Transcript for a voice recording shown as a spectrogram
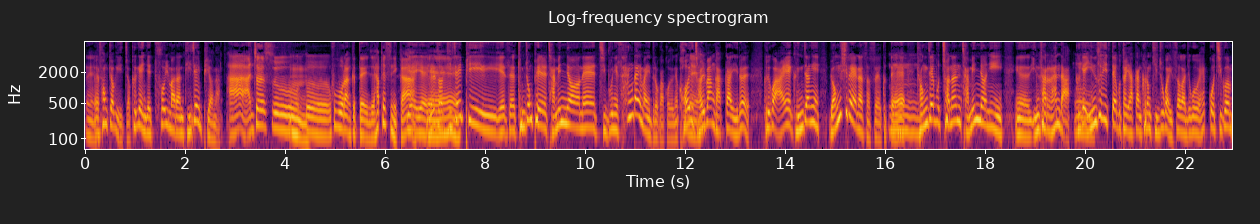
네. 성격이 있죠. 그게 이제 소위 말하는 DJP 연합. 아 안철수 음. 그 후보랑 그때 이제 합했으니까. 예, 예. 그래서 예. DJP에서 김종필 자민련의 지분이 상당히 많이 들어갔거든요. 거의 네. 절반 가까이를 그리고 아예 굉장히 명시를 해놨었어요. 그때 음. 경제부처는 자민련이 예, 인사를 한다. 그게 음. 인수위 때부터 약간 그런 기조가 있어가지고 했고 지금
